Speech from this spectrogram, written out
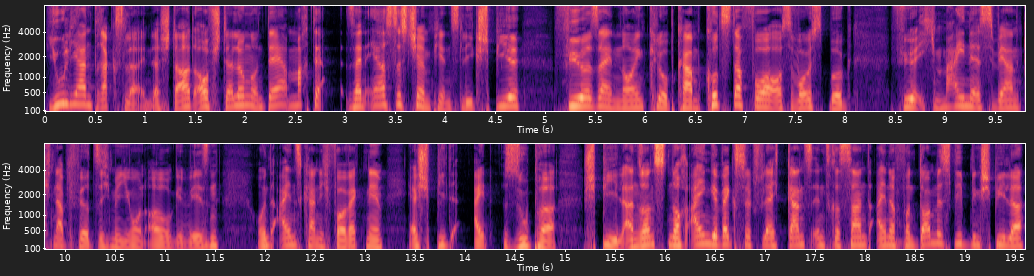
Julian Draxler in der Startaufstellung und der machte sein erstes Champions League-Spiel für seinen neuen Club. Kam kurz davor aus Wolfsburg für, ich meine, es wären knapp 40 Millionen Euro gewesen. Und eins kann ich vorwegnehmen, er spielt ein super Spiel. Ansonsten noch eingewechselt, vielleicht ganz interessant, einer von Dommes Lieblingsspieler,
